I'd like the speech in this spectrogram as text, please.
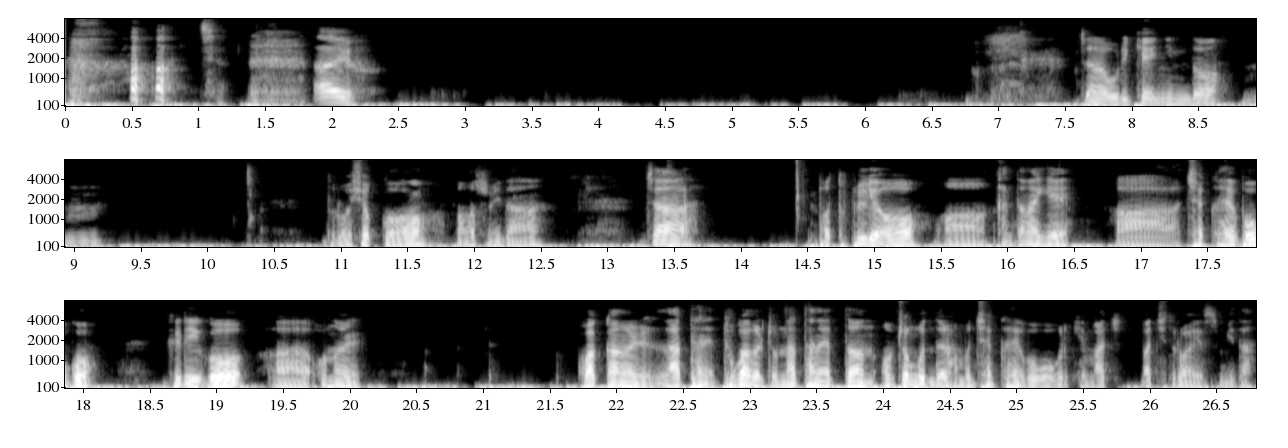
아유 자 우리 K님도 음, 들어오셨고 반갑습니다 자 포트폴리오 어, 간단하게 어, 체크해보고 그리고 어, 오늘 곽강을 나타내 두각을 좀 나타냈던 업종군들 한번 체크해보고 그렇게 마치, 마치도록 하겠습니다.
